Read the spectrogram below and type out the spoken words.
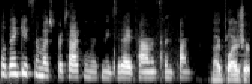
Well, thank you so much for talking with me today, Tom. It's been fun. My pleasure.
